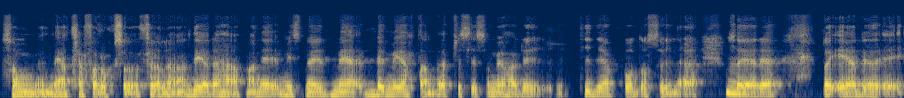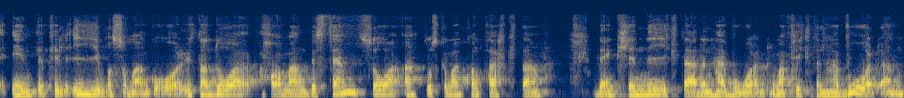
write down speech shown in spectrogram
som när jag träffar också föräldrarna, det är det här att man är missnöjd med bemötande, precis som jag hörde i tidigare podd och så vidare. Mm. Så är det, då är det inte till IVO som man går, utan då har man bestämt så att då ska man kontakta den klinik där den här vård, man fick den här vården.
